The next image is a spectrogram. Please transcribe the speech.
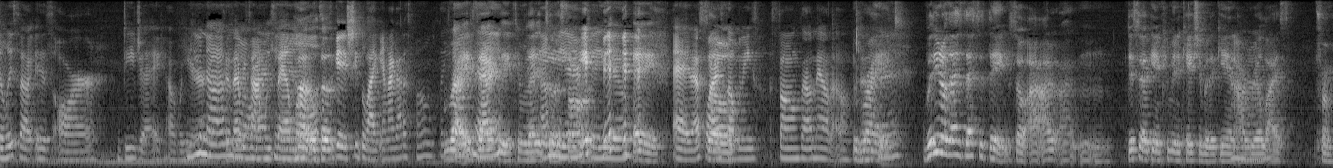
Angelisa is our DJ over here. You know, because every doing time we say hello, can. little skit, she be like, "And I got a song for you." right. Okay. Exactly. Can relate it to I'm a song. for you. Hey. Hey, that's why So- so many songs out now, though. Right. Okay. But you know that's that's the thing. So I I, I this is again communication, but again I Mhm. realized from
